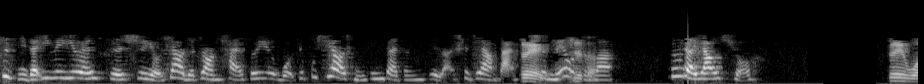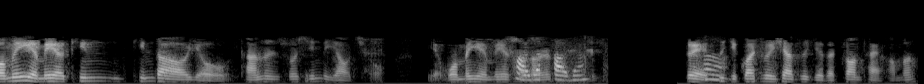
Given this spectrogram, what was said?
自己的 EVUS 是有效的状态，所以我就不需要重新再登记了，是这样吧？对，是没有什么新的要求。对我们也没有听听到有谈论说新的要求，也我们也没有好的好的。对自己关注一下自己的状态好吗？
